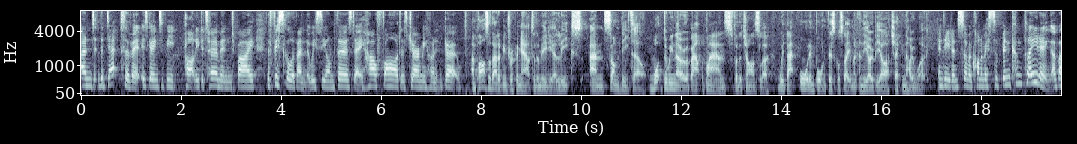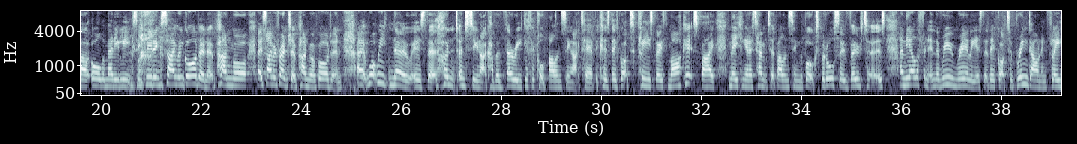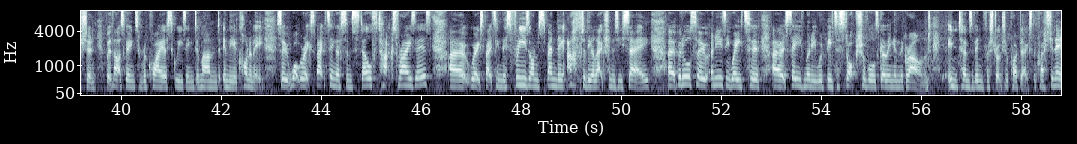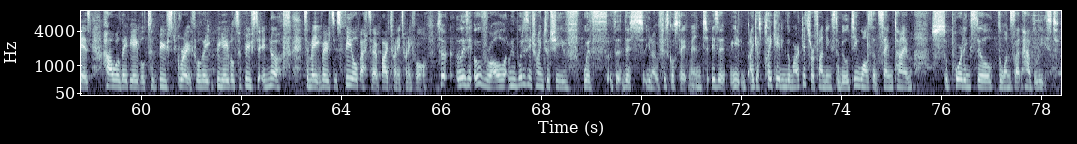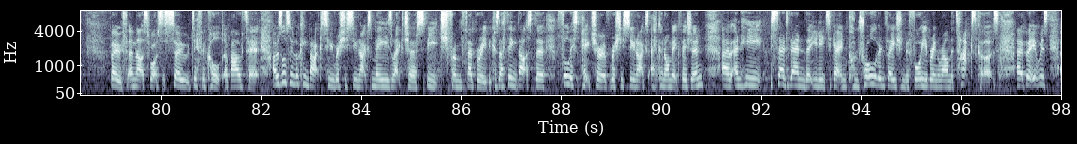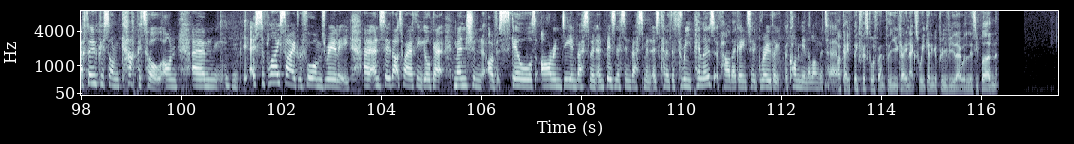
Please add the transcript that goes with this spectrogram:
And the depth of it is going to be partly determined by the fiscal event that we see on Thursday. How far does Jeremy Hunt go? And parts of that have been dripping out to the media, leaks and some detail. What do we know about the plans for the Chancellor with that all important fiscal statement and the OBR checking the homework? Indeed, and some economists have been complaining about all the many leaks, including Simon Gordon at Panmure, uh, Simon French at Panmure Gordon. Uh, what we know is that Hunt and Sunak have a very difficult balancing act here because they've got to please both markets by making an attempt at balancing the books, but also voters. And the elephant in the room really is that they've got to bring down inflation, but that's going to require squeezing demand in the economy. So what we're expecting are some stealth tax rises. Uh, we're expecting this freeze on spending after the election, as you say, uh, but also an easy way to uh, save money would be to stop shovels going in the ground in terms of infrastructure projects. The question is, how will they be able to boost growth? Will they be able to boost it enough to make voters feel better by 2024? So, Lizzie, overall, I mean, what is he trying to achieve with this, you know, fiscal statement? Is it, I guess, placating the markets or finding stability, whilst at the same time supporting still the ones that have the least both, and that's what's so difficult about it. I was also looking back to Rishi Sunak's May's lecture speech from February because I think that's the fullest picture of Rishi Sunak's economic vision. Um, and he said then that you need to get in control of inflation before you bring around the tax cuts. Uh, but it was a focus on capital, on um, supply side reforms, really. Uh, and so that's why I think you'll get mention of skills, R&D investment, and business investment as kind of the three pillars of how they're going to grow the economy in the longer term. Okay, big fiscal event for the UK next week. Getting a preview there with Lizzie Burden.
